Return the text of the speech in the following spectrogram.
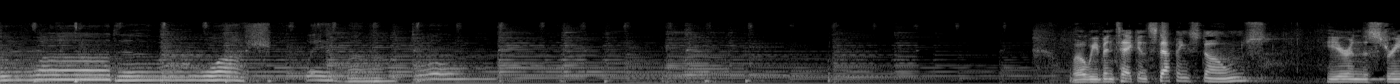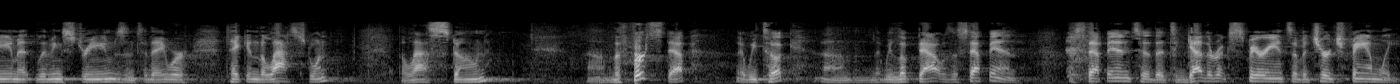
of water wash away my own. Well, we've been taking stepping stones here in the stream at Living Streams, and today we're taking the last one, the last stone. Um, the first step that we took, um, that we looked at, was a step in, a step into the together experience of a church family.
